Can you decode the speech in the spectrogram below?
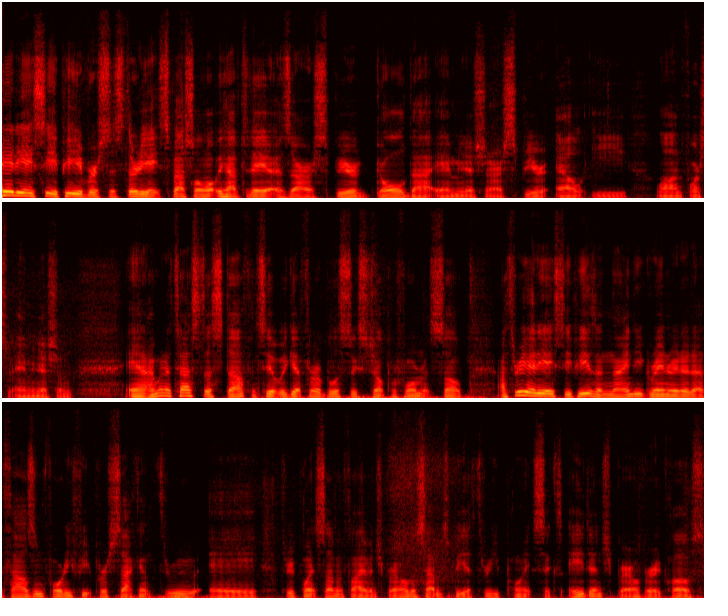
380 ACP versus 38 Special. And what we have today is our Speer Gold Dot ammunition, our Speer LE law enforcement ammunition. And I'm going to test this stuff and see what we get for a ballistics gel performance. So our 380 ACP is a 90 grain rated at 1,040 feet per second through a 3.75 inch barrel. This happens to be a 3.68 inch barrel, very close.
